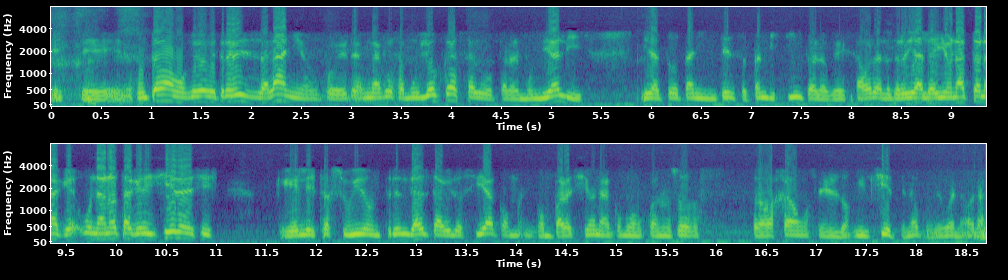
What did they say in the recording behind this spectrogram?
este, nos juntábamos creo que tres veces al año, porque era una cosa muy loca, salvo para el Mundial y, y era todo tan intenso, tan distinto a lo que es ahora. El otro día leí una, tona que, una nota que le hicieron, decís que él está subido a un tren de alta velocidad en comparación a como cuando nosotros trabajábamos en el 2007, ¿no? Porque bueno, ahora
